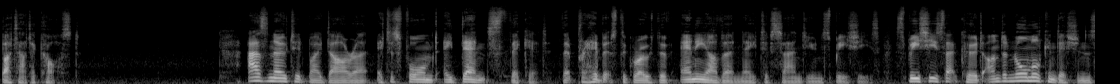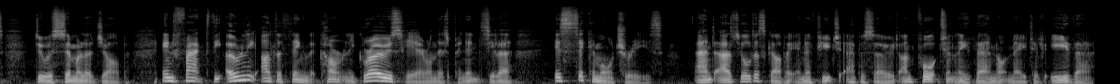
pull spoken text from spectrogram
But at a cost. As noted by Dara, it has formed a dense thicket that prohibits the growth of any other native sand dune species, species that could, under normal conditions, do a similar job. In fact, the only other thing that currently grows here on this peninsula is sycamore trees, and as you'll discover in a future episode, unfortunately they're not native either.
